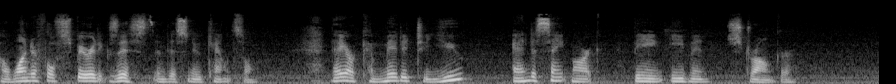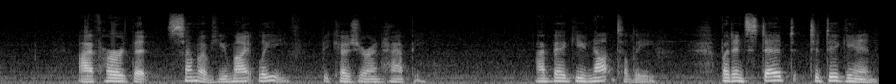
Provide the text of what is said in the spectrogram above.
A wonderful spirit exists in this new council. They are committed to you and to St. Mark being even stronger. I've heard that some of you might leave because you're unhappy. I beg you not to leave, but instead to dig in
